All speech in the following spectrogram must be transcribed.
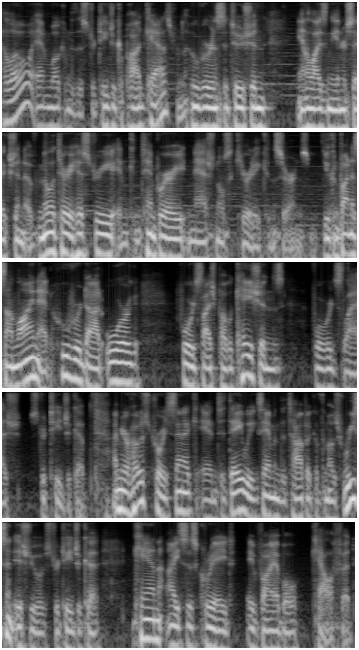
Hello, and welcome to the Strategika podcast from the Hoover Institution, analyzing the intersection of military history and contemporary national security concerns. You can find us online at hoover.org forward slash publications forward slash Strategika. I'm your host, Troy Senik, and today we examine the topic of the most recent issue of Strategika Can ISIS Create a Viable Caliphate?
